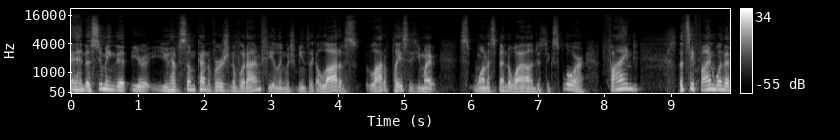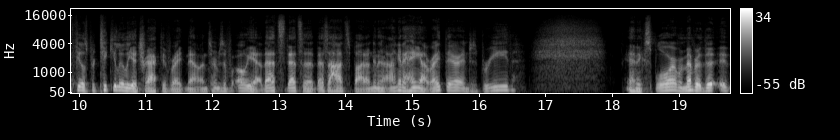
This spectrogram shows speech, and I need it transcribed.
And assuming that you're, you have some kind of version of what I'm feeling, which means like a lot of, a lot of places you might want to spend a while and just explore, find let's say find one that feels particularly attractive right now in terms of oh yeah that's that's a that's a hot spot i'm gonna i'm gonna hang out right there and just breathe and explore. Remember the it,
